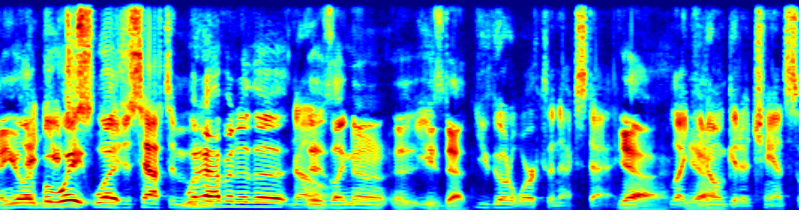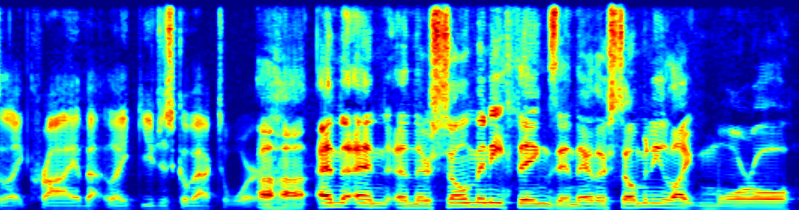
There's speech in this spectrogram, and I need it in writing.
and you're like but you wait just, what You just have to. Move. what happened to the No. it's like no no, uh, You- he's dead You go to work the next day. yeah Like yeah. you don't get a chance to like cry about like you just go back to work. Uh-huh. And and and there's so many things in there. There's so many like moral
